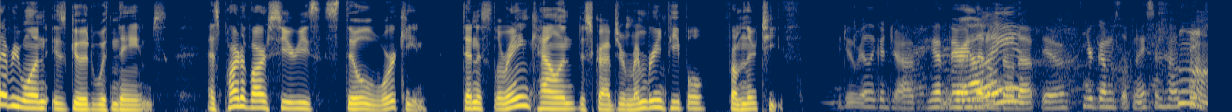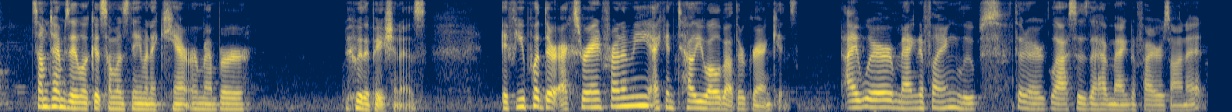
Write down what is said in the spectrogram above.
everyone is good with names. As part of our series, Still Working, dentist Lorraine Callan describes remembering people from their teeth. You do a really good job. You have very little buildup, yeah. Your gums look nice and healthy. Hmm. Sometimes I look at someone's name and I can't remember who the patient is. If you put their x ray in front of me, I can tell you all about their grandkids. I wear magnifying loupes that are glasses that have magnifiers on it.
